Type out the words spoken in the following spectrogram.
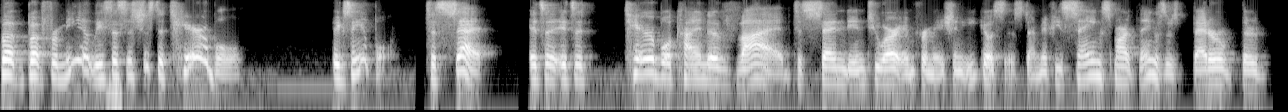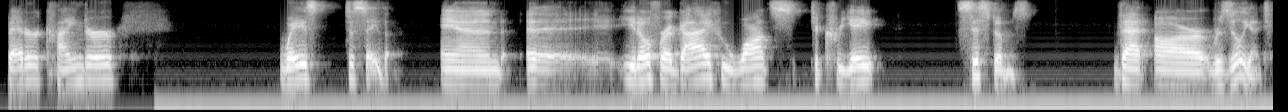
But but for me at least, this is just a terrible example to set. It's a it's a terrible kind of vibe to send into our information ecosystem. If he's saying smart things, there's better, there are better, kinder ways to say them. And, uh, you know, for a guy who wants to create systems that are resilient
